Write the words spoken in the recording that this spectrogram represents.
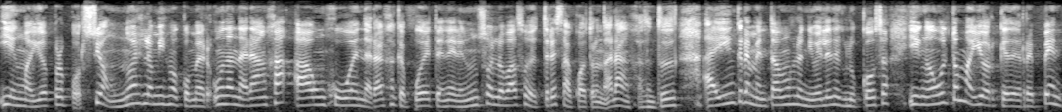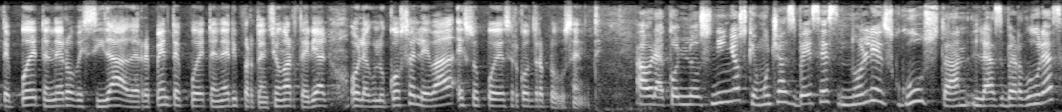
y en mayor proporción. No es lo mismo comer una naranja a un jugo de naranja que puede tener en un solo vaso de 3 a 4 naranjas. Entonces ahí incrementamos los niveles de glucosa y en adulto mayor que de repente puede tener obesidad, de repente puede tener hipertensión arterial o la glucosa elevada, eso puede ser contraproducente. Ahora, con los niños que muchas veces no les gustan las verduras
